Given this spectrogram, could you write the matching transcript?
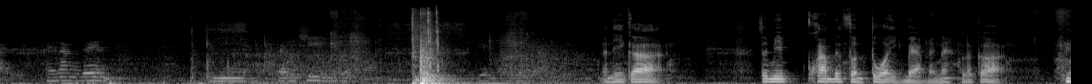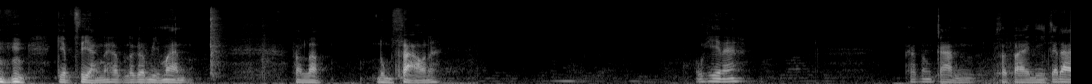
ยให้นั่งเล่น อันนี้ก็จะมีความเป็นส่วนตัวอีกแบบหนึ่งนะ แล้วก็เก็บเสียงนะครับ แล้วก็มีม่านสำหรับหนุ่มสาวนะ โอเคนะ ถ้าต้องการสไตล์นี้ก็ได้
